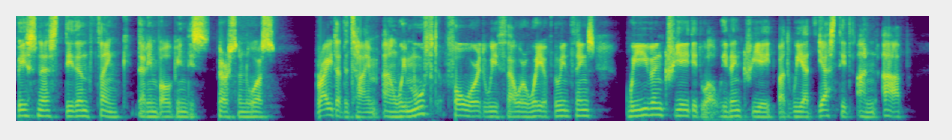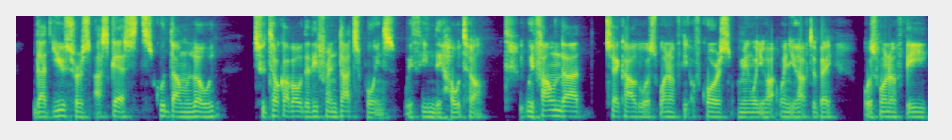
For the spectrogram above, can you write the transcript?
business didn't think that involving this person was right at the time. And we moved forward with our way of doing things. We even created, well, we didn't create, but we adjusted an app that users as guests could download to talk about the different touch points within the hotel. We found that checkout was one of the, of course, I mean, when you ha- when you have to pay, was one of the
